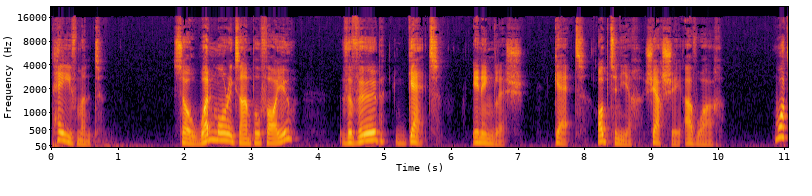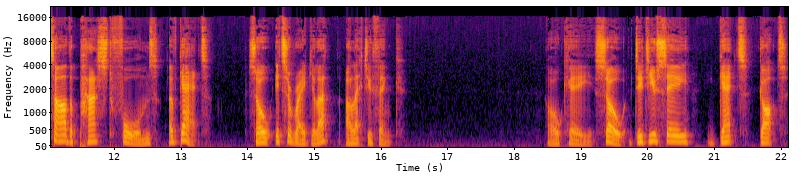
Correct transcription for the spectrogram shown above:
Pavement. So, one more example for you. The verb get in English. Get, obtenir, chercher, avoir. What are the past forms of get? So, it's irregular. I'll let you think. Okay, so did you say get, got,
